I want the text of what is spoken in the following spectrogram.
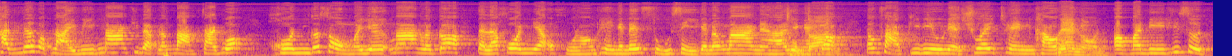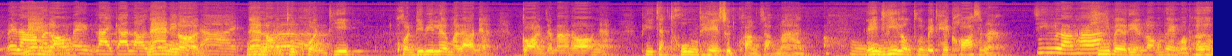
คัดเลือกแบบหลายวีคมากที่แบบลำบากใจเพราะว่า คนก็ส่งมาเยอะมาก แล้วก็แต่ละคนเนี่ยโอ้โหร้องเพลงกันได้สูสีกันมากๆนะคะถูกอย่างนั้นต้ก็องต้องฝากพี่ดิวเนี่ยช่วยเทรนเขาให้แน่นอนออกมาดีที่สุดเวลาแน่นอน มาร้องในรายการเราจะแน่ไม่นอน เสียดายแน่นอนเทุกคนที่คนที่พี่เลือกมาแล้วเนี่ย ก่อนจะมาร้องเนี่ย พี่จะทุ่มเทสุดความสามารถ โอ้โหนี่พี่ลงทุนไปเทคคอร์สนะ จริงเหรอคะ พี่ไปเรียนร้องเพลงมาเพิ่ม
